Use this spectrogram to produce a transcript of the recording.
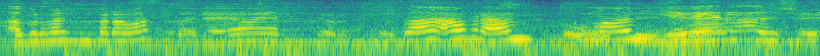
Akkur fannst mér bara að já, ég er fjórum. Svona, áfram, come on. Ég er að þessu.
